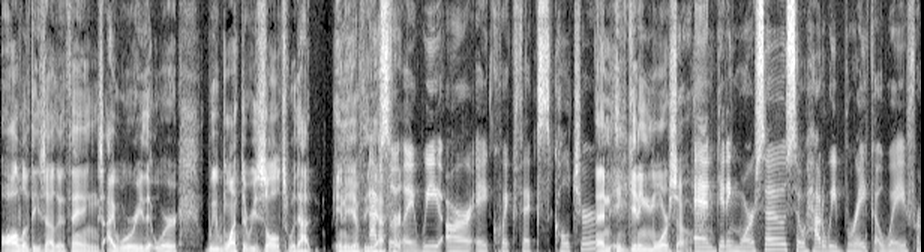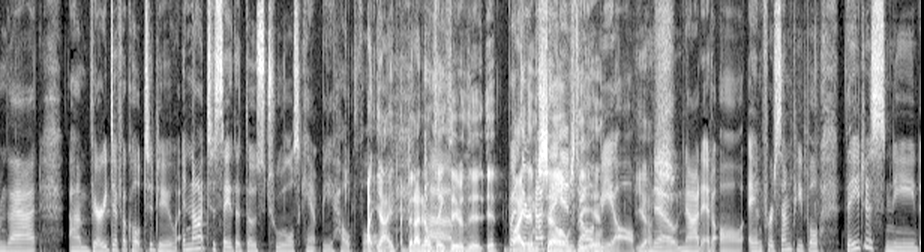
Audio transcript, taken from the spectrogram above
all of these other things, I worry that we're we want the results without any of the effort Absolutely. We are a quick fix culture. and in getting more so. and getting more so. So, how do we break away from that? Um, very difficult to do, and not to say that those tools can't be helpful. Uh, yeah, I, but I don't think they're the it by they're themselves not the end all end- be all. Yes. No, not at all. And for some people, they just need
